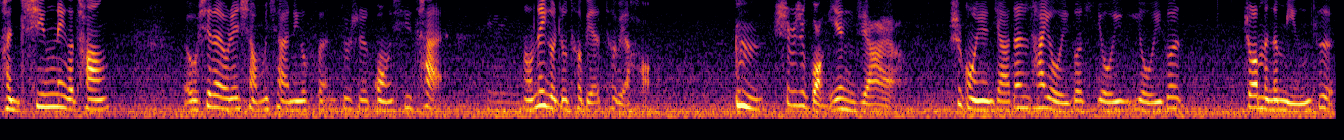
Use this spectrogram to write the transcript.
很清那个汤。呃我现在有点想不起来那个粉，就是广西菜，嗯，然后那个就特别特别好，是不是广燕家呀？是广燕家，但是它有一个有一有一个专门的名字，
